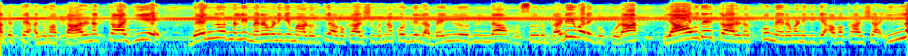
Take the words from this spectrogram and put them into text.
ಆಗತ್ತೆ ಅನ್ನುವ ಕಾರಣಕ್ಕಾಗಿಯೇ ಬೆಂಗಳೂರಿನಲ್ಲಿ ಮೆರವಣಿಗೆ ಮಾಡೋದಕ್ಕೆ ಅವಕಾಶವನ್ನ ಕೊಡಲಿಲ್ಲ. ಬೆಂಗಳೂರಿನಿಂದ ಹೊಸೂರು ಗಡಿವರೆಗೂ ಕೂಡ ಯಾವುದೇ ಕಾರಣಕ್ಕೂ ಮೆರವಣಿಗೆಗೆ ಅವಕಾಶ ಇಲ್ಲ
